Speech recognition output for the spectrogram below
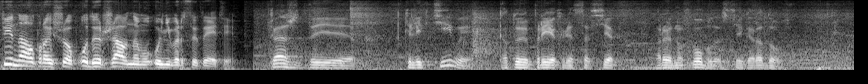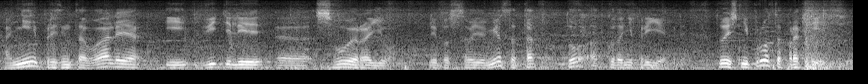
Фінал пройшов у державному університеті. Каждые коллективы, которые приехали со всех районов области и городов, они презентовали и видели э, свой район, либо свое место, так, то, откуда они приехали. То есть не просто профессии,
